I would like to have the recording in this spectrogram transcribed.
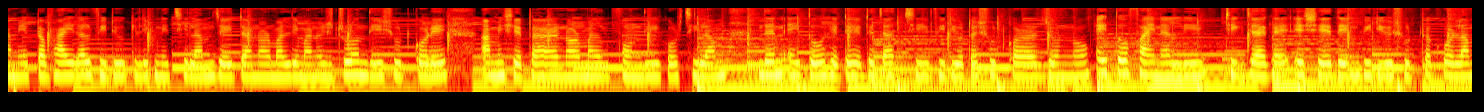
আমি একটা ভাইরাল ভিডিও ক্লিপ নিচ্ছিলাম, যেটা নর্মালি মানুষ ড্রোন দিয়ে শ্যুট করে। আমি সেটা নর্মাল ফোন দিয়ে করছিলাম। দেন এই তো হেঁটে হেঁটে যাচ্ছি ভিডিওটা শ্যুট করার জন্য। এই তো ফাইনালি ঠিক জায়গায় এসে দেন ভিডিও শ্যুটটা করলাম।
